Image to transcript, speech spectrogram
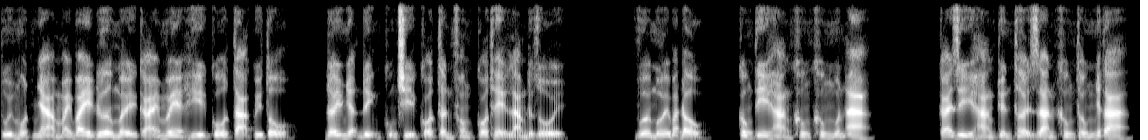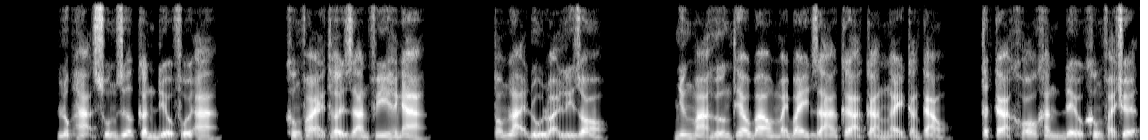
Túi một nhà máy bay đưa mấy cái mê hì cô tạ quy tổ đây nhận định cũng chỉ có tần phong có thể làm được rồi. Vừa mới bắt đầu, công ty hàng không không muốn a cái gì hàng tuyến thời gian không thống nhất a lúc hạ xuống giữa cần điều phối a. Không phải thời gian phi hành a. Tóm lại đủ loại lý do. Nhưng mà hướng theo bao máy bay giá cả càng ngày càng cao, tất cả khó khăn đều không phải chuyện,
